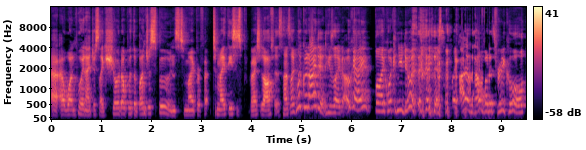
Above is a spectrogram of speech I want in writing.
at one point I just like showed up with a bunch of spoons to my prof- to my thesis professor's office. And I was like, look what I did. He's like, okay, but like what can you do with this? like, I don't know, but it's pretty cool.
